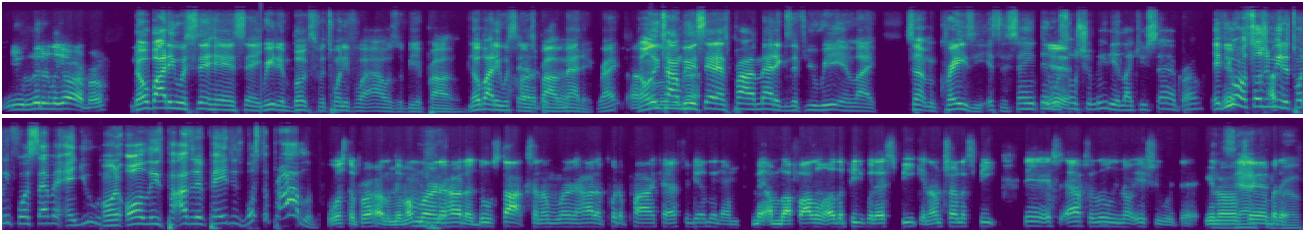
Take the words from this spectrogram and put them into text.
you literally are, bro. Nobody would sit here and say reading books for 24 hours would be a problem. Nobody would say that's 100%. problematic, right? the only Absolutely time we would say that's problematic is if you're reading like something crazy. It's the same thing with social media, like you said, bro. If Yeah. you on social media 24-7 and you on all these positive pages, what's the problem? What's the problem? If I'm learning how to do stocks and I'm learning how to put a podcast together and I'm I'm following other people that speak and I'm trying to speak, then it's absolutely no issue with that. You know what I'm saying? But bro.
